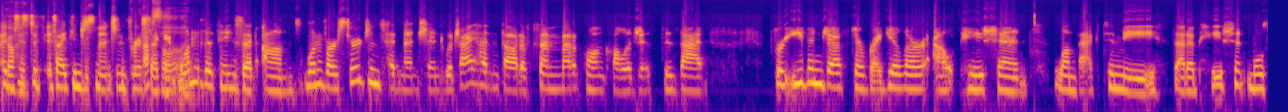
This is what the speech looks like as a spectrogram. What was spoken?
uh, just if, if, I can just mention for a Absolutely. second, one of the things that um, one of our surgeons had mentioned, which I hadn't thought of, some medical oncologists, is that for even just a regular outpatient lumpectomy that a patient will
